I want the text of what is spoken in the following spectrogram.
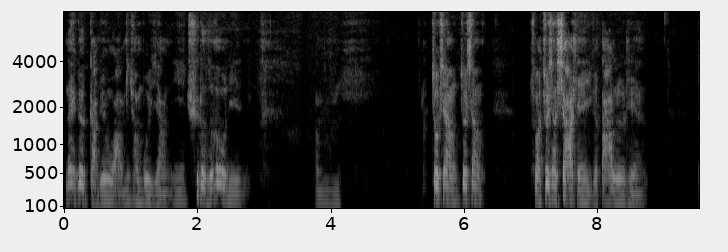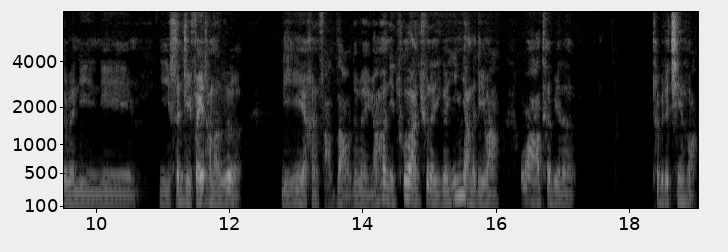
那个感觉完全不一样。你去了之后你，你嗯，就像就像是吧？就像夏天一个大热天，对不对？你你。你身体非常的热，你也很烦躁，对不对？然后你突然去了一个阴凉的地方，哇，特别的，特别的清爽，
